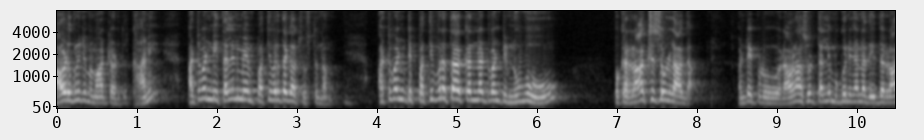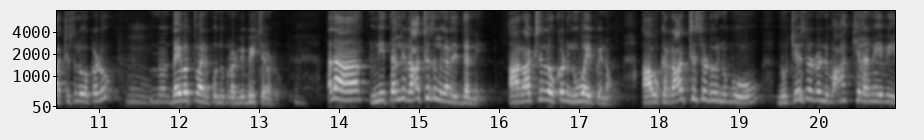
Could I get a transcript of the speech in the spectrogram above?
ఆవిడ గురించి మనం మాట్లాడుతూ కానీ అటువంటి తల్లిని మేము పతివ్రతగా చూస్తున్నాం. అటువంటి పతివ్రత కన్నటువంటి నువ్వు ఒక రాక్షసుడిలాగా అంటే ఇప్పుడు రావణాసుడు తల్లి ముగ్గురిని కన్నది ఇద్దరు రాక్షసులు ఒకడు దైవత్వాన్ని పొందుకున్నాడు విభీషణుడు. అలా నీ తల్లి రాక్షసులు కన్నది ఇద్దరిని. ఆ రాక్షసులో ఒకడు నువ్వు అయిపోయినావు. ఆ ఒక రాక్షసుడు నువ్వు నువ్వు చేసినటువంటి వాక్యలు అనేవి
